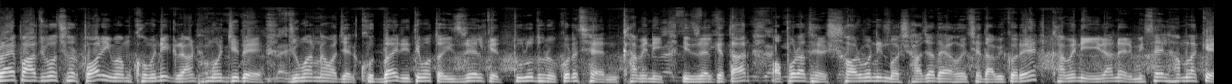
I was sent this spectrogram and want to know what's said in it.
প্রায় পাঁচ বছর পর ইমাম খোমেনি গ্রান্ড মসজিদে জুমার নামাজের খুদ্বাই রীতিমতো ইসরায়েলকে তুলোধুনো করেছেন খামেনি। ইসরায়েলকে তার অপরাধের সর্বনিম্ন সাজা দেয়া হয়েছে দাবি করে খামেনি ইরানের মিসাইল হামলাকে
